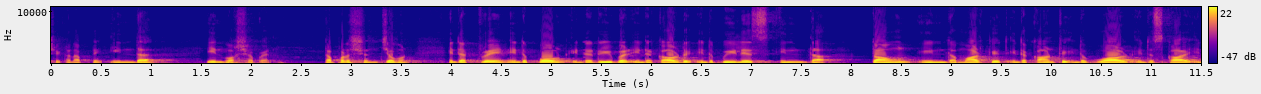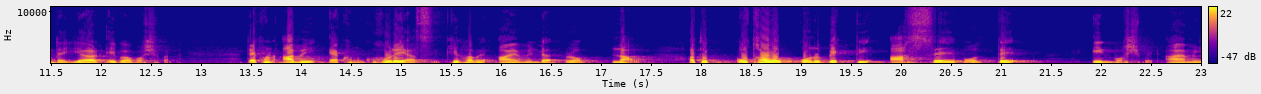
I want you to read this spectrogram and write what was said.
সেখানে আপনি ইন দ্য ইন বসাবেন তারপরে যেমন in the train in the pond in the river in the garden in the village in the town in the market in the country in the world in the sky in the year এইভাবে বসাবেন এখন আমি এখন ঘরে আছি। কি হবে? I am in the room now অর্থাৎ কোথাও কোনো ব্যক্তি আসছে বলতে ইন বসবে। আমি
